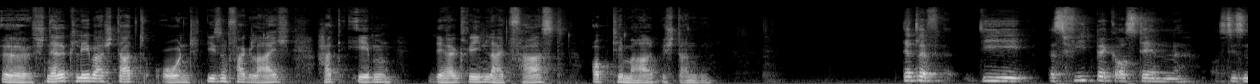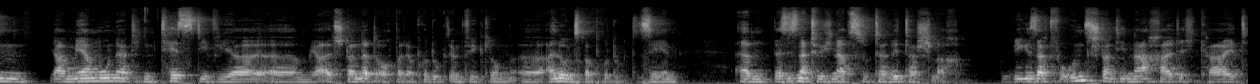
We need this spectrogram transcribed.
äh, Schnellkleber statt und diesen Vergleich hat eben der Greenlight Fast optimal bestanden. Detlef, die, das Feedback aus, den, aus diesen ja, mehrmonatigen Tests, die wir ähm, ja als Standard auch bei der Produktentwicklung äh, alle unserer Produkte sehen, ähm, das ist natürlich ein absoluter Ritterschlag. Und wie gesagt, für uns stand die Nachhaltigkeit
